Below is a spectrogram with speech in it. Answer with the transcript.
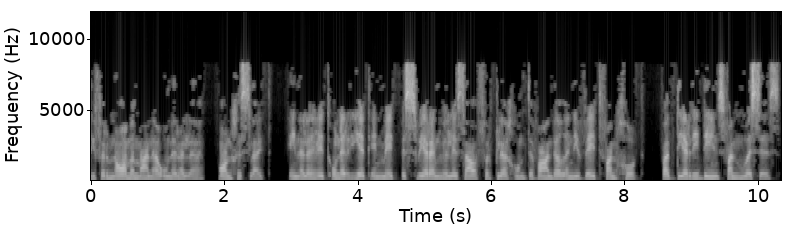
die vername mannen onder hulle, aangesluit, en hulle het onder eet en met beswering hulle self verplig om te wandelen in die wet van God, wat dier die dienst van Mooses,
